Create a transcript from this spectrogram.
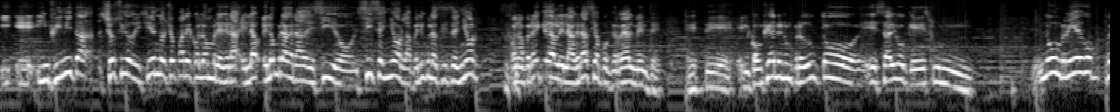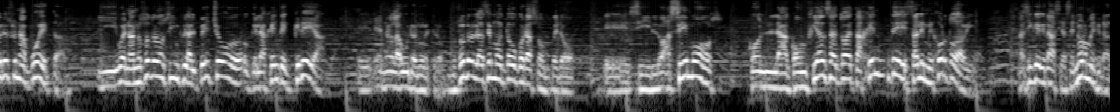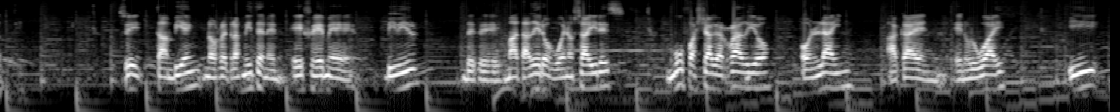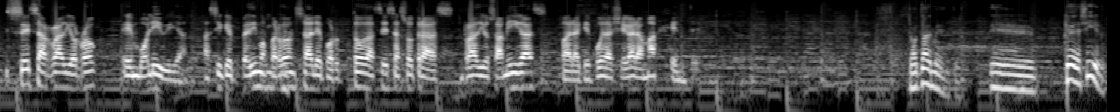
Y, eh, infinita, yo sigo diciendo, yo parezco el hombre el hombre agradecido, sí señor, la película sí señor. Bueno, pero hay que darle las gracias porque realmente este, el confiar en un producto es algo que es un no un riesgo, pero es una apuesta. Y bueno, a nosotros nos infla el pecho que la gente crea eh, en el laburo nuestro. Nosotros lo hacemos de todo corazón, pero eh, si lo hacemos con la confianza de toda esta gente, sale mejor todavía. Así que gracias, enormes gracias. Sí, también nos retransmiten en FM Vivir desde Mataderos, Buenos Aires, Mufa Jagger Radio online acá en, en Uruguay y César Radio Rock en Bolivia. Así que pedimos perdón, sale por todas esas otras radios amigas para que pueda llegar a más gente. Totalmente. Eh, ¿Qué decir?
